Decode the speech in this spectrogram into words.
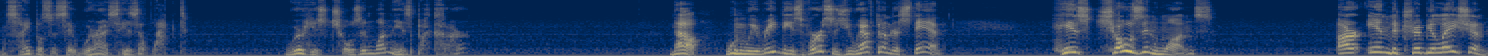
Disciples will say, Where is his elect? We're his chosen one, his bakar. Now, when we read these verses, you have to understand his chosen ones are in the tribulation.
